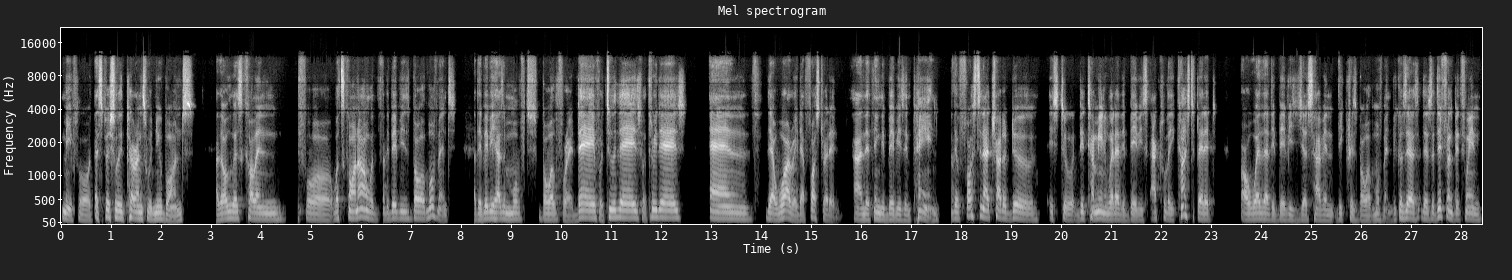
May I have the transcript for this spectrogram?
me for, especially parents with newborns. They're always calling for what's going on with the baby's bowel movement. The baby hasn't moved bowel for a day, for two days, for three days, and they're worried, they're frustrated, and they think the baby is in pain. The first thing I try to do is to determine whether the baby is actually constipated or whether the baby is just having decreased bowel movement, because there's, there's a difference between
